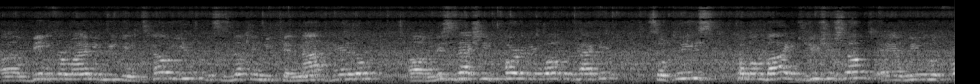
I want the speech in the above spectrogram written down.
Um, being from Miami, we can tell you this is nothing we cannot handle. Um, this is actually part of your welcome packet. So please come on by, introduce yourselves, and we look forward.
